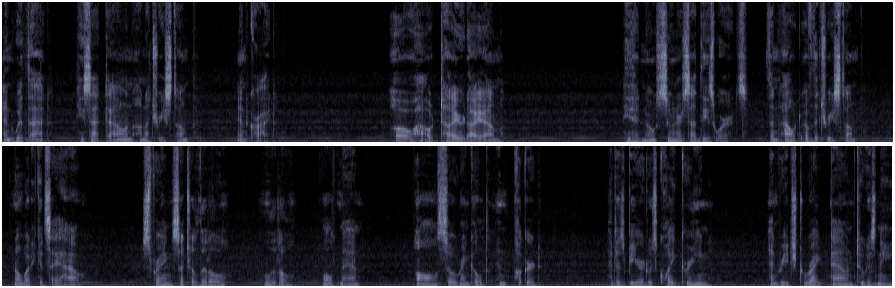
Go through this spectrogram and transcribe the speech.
And with that, he sat down on a tree stump and cried, Oh, how tired I am! He had no sooner said these words than out of the tree stump, nobody could say how, sprang such a little, little old man, all so wrinkled and puckered, and his beard was quite green and reached right down to his knee.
